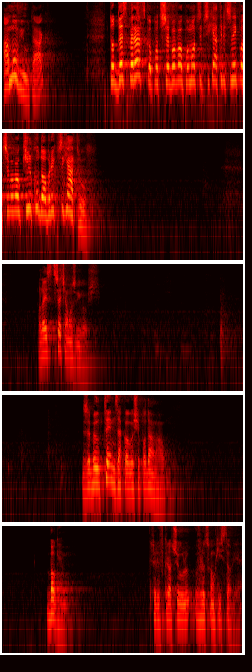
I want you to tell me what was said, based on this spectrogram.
a mówił tak, to desperacko potrzebował pomocy psychiatrycznej, potrzebował kilku dobrych psychiatrów. Ale jest trzecia możliwość. Że był tym, za kogo się podawał. Bogiem, który wkroczył w ludzką historię.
